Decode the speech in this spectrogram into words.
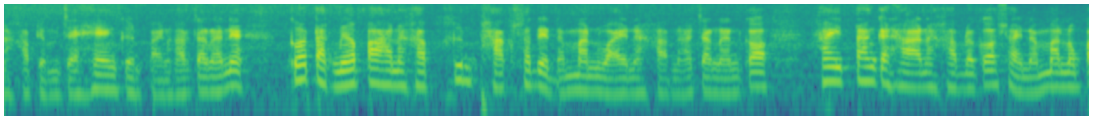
นะครับเดี๋ยวมันจะแห้งเกินไปนะครับ จากนั้นเนี่ยก็ตักเนื้อปลานะครับขึ้นพักเสด็จน้ำมันไว้นะครับนะจากนั้นก็ให้ตั้งกระทะนะครับแล้วก็ใส่น้ำมันลงไป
